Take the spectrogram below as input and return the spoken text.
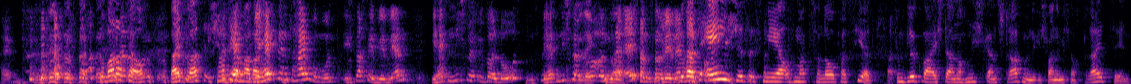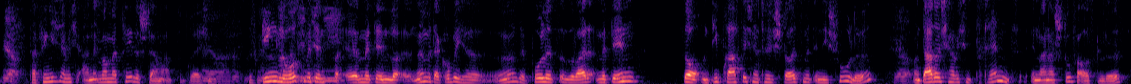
Heim. So war das ja auch. Weißt du was? Ich hatte wir, ja mal was. wir hätten ins Heim gemusst. Ich sag dir, wir wären, wir hätten nicht mehr über los, wir hätten nicht mehr über unsere Eltern, sondern wir wären So was ähnliches ist mir ja auf Max von Lau passiert. Zum Glück war ich da noch nicht ganz strafmündig. Ich war nämlich noch 13. Ja. Da fing ich nämlich an, immer Mercedes-Sterne abzubrechen. Ja, das eine ging los mit den, äh, mit den, ne, mit der Gruppe hier, ne, der Pulitz und so weiter, mit denen, so, und die brachte ich natürlich stolz mit in die Schule. Ja. Und dadurch habe ich einen Trend in meiner Stufe ausgelöst,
